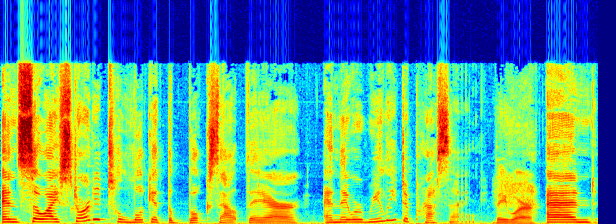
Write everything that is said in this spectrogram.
And so I started to look at the books out there and they were really depressing. They were. And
